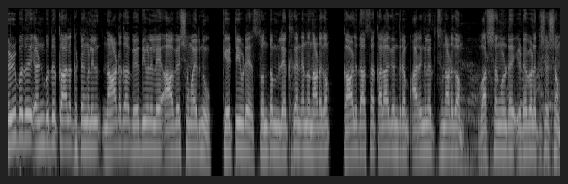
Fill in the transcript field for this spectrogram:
എഴുപത് എൺപത് കാലഘട്ടങ്ങളിൽ നാടകവേദികളിലെ ആവേശമായിരുന്നു കെ ടിയുടെ സ്വന്തം ലേഖകൻ എന്ന നാടകം. കാളിദാസ കലാകേന്ദ്രം അരങ്ങിലെത്തിച്ച നാടകം വർഷങ്ങളുടെ ഇടവേളയ്ക്ക് ശേഷം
